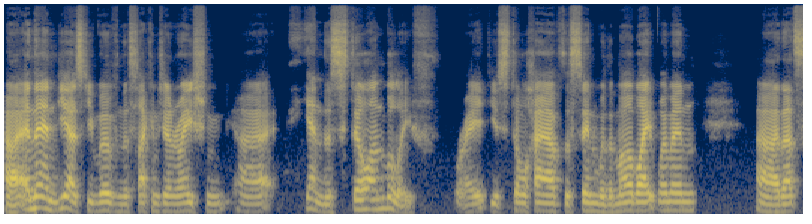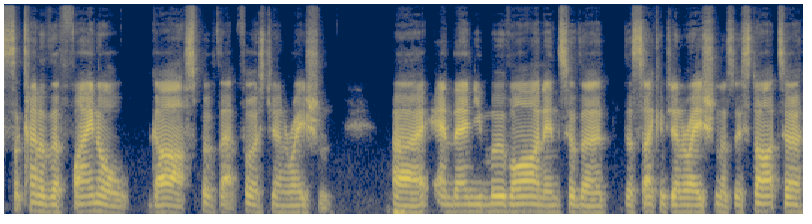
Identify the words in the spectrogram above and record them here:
Uh, and then, yes, you move in the second generation. Uh, again, there's still unbelief, right? You still have the sin with the Moabite women. Uh, that's kind of the final gasp of that first generation. and then you move on into the, the second generation as they start to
